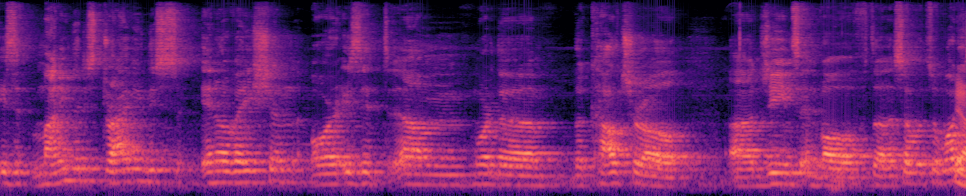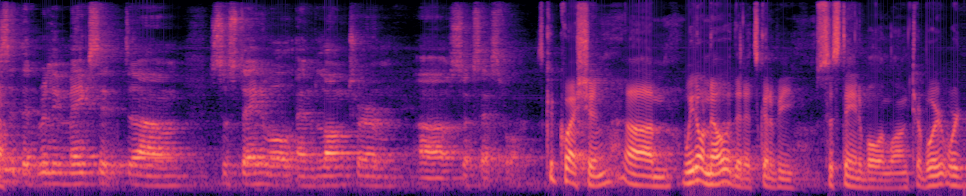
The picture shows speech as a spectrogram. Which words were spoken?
is it money that is driving this innovation or is it um, more the, the cultural uh, genes involved? Uh, so, so what yeah. is it that really makes it um, sustainable and long-term uh, successful? It's a good question. Um, we don't know that it's going to be sustainable and long-term. We're, we're,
